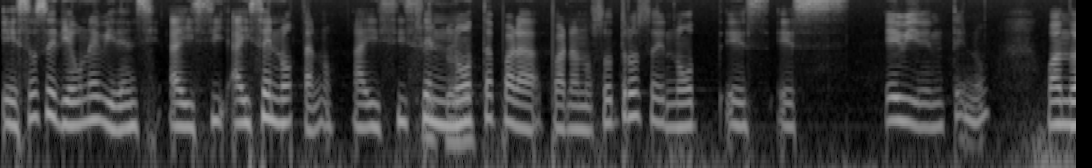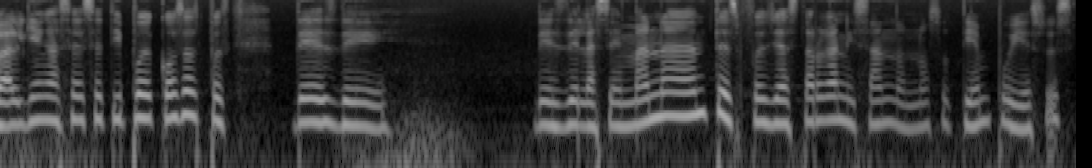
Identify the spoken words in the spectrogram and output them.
eso sería una evidencia. Ahí sí, ahí se nota, ¿no? Ahí sí se nota para, para nosotros, no, es, es evidente, ¿no? Cuando alguien hace ese tipo de cosas, pues desde, desde la semana antes, pues ya está organizando, ¿no? Su tiempo y eso es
